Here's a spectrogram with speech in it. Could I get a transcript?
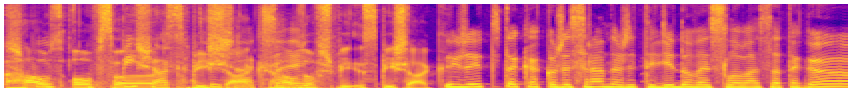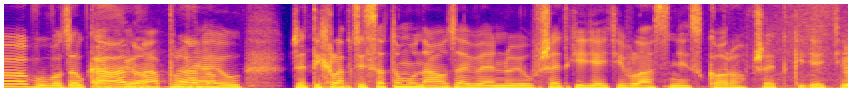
House of Spíšak. uh, Spíšak. Spíšak, House of špi, Spíšak. Takže je to tak akože sranda, že tie dedové slova sa tak á, v úvodzovkách Áno, naplňajú, že tí chlapci sa tomu naozaj venujú. Všetky deti vlastne, skoro všetky deti.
